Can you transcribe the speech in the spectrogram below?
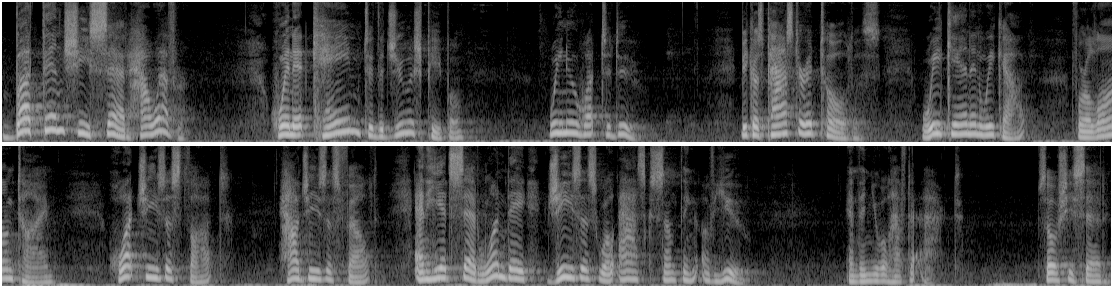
But then she said, however, when it came to the Jewish people, we knew what to do. Because Pastor had told us week in and week out for a long time what Jesus thought, how Jesus felt, and he had said, one day Jesus will ask something of you, and then you will have to act. So she said,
